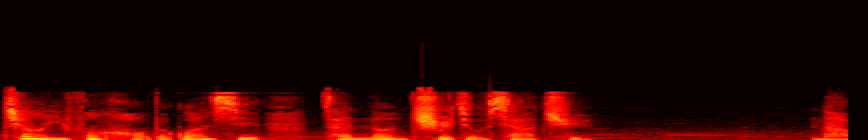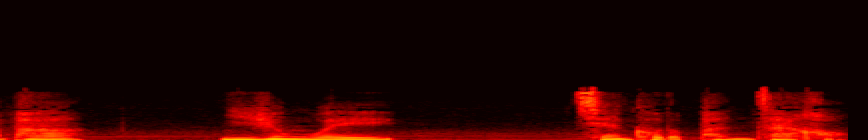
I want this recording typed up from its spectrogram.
这样一份好的关系才能持久下去，哪怕。你认为浅口的盆再好，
